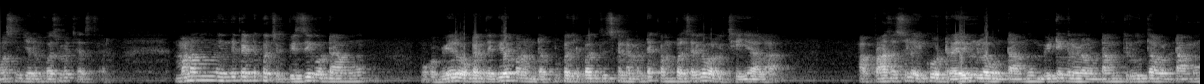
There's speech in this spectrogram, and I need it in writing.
మోసం చేయడం కోసమే చేస్తారు. మనం ఎందుకంటే కొంచెం బిజీగా ఉంటాము. ఒకవేళ ఒకరి దగ్గర మనం డబ్బు పది రూపాయలు తీసుకున్నామంటే కంపల్సరీగా వాళ్ళకి చేయాలా ఆ ప్రాసెస్లో ఎక్కువ డ్రైవింగ్లో ఉంటాము మీటింగ్లలో ఉంటాము తిరుగుతూ ఉంటాము.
